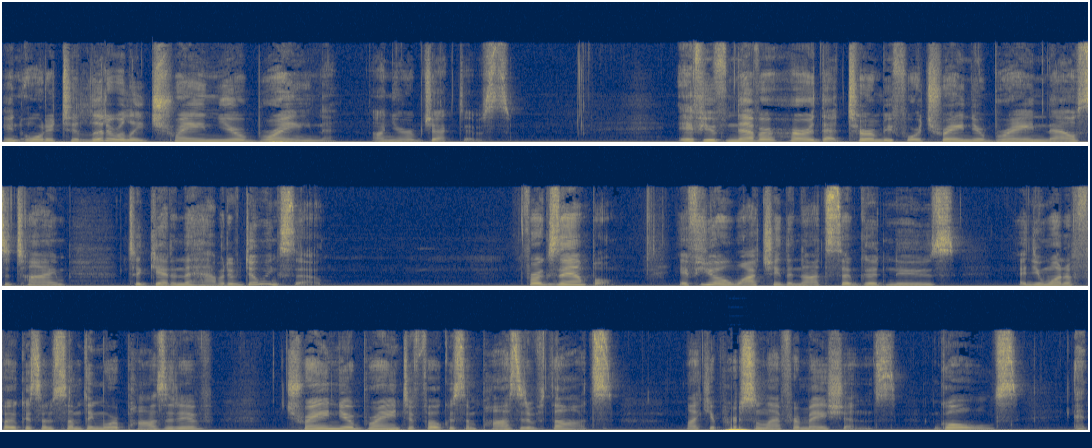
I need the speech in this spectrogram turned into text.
in order to literally train your brain on your objectives. If you've never heard that term before, train your brain, now's the time to get in the habit of doing so. For example, if you are watching the not so good news and you want to focus on something more positive, train your brain to focus on positive thoughts like your personal affirmations, goals, and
